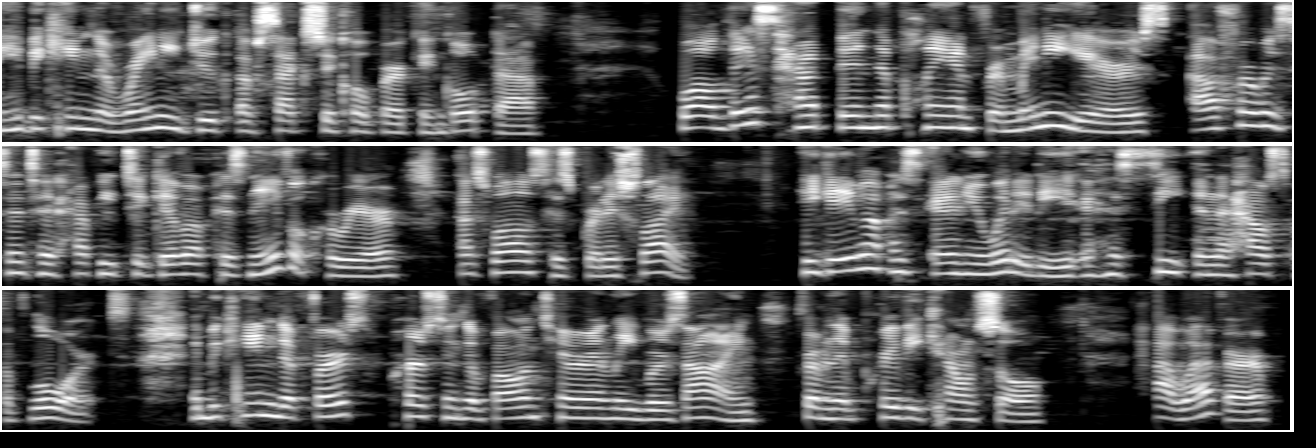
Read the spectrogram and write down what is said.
and he became the reigning Duke of Saxe-Coburg and Gotha. While this had been the plan for many years, Alfred resented having to give up his naval career as well as his British life. He gave up his annuity and his seat in the House of Lords and became the first person to voluntarily resign from the Privy Council. However,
